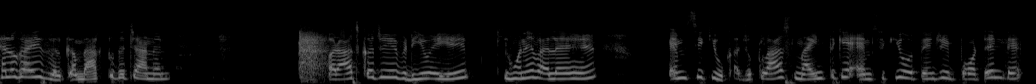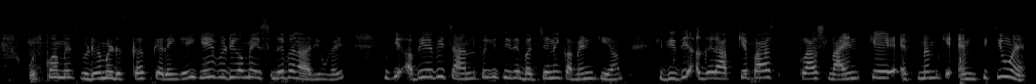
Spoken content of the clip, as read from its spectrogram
Hello guys welcome back to the channel और आज का जो ये वीडियो है ये कि होने वाला है एमसीक्यू का, जो क्लास नाइन्थ के एमसीक्यू होते हैं, जो इंपॉर्टेंट हैं, उसको हम इस वीडियो में डिस्कस करेंगे। ये वीडियो मैं इसलिए बना रही हूँ गाइस क्योंकि अभी अभी चैनल पर किसी ने, बच्चे ने कमेंट किया कि दीदी, अगर आपके पास क्लास नाइन्थ के एफ़ के एम हैं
